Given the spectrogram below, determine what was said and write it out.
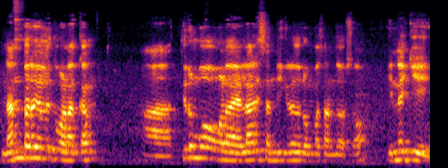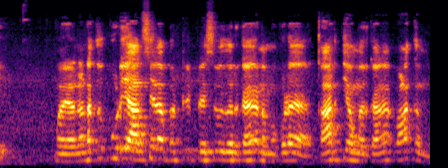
நண்பர்களுக்கு வணக்கம். திரும்ப உங்களை எல்லாரையும் சந்திக்கிறது ரொம்ப சந்தோஷம். இன்னைக்கு நடக்கக்கூடிய அரசியலை பற்றி பேசுவதற்காக நம்ம கூட கார்த்தி அவங்க இருக்காங்க. வணக்கம்.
